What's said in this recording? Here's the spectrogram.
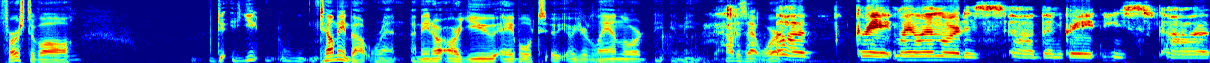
First of all, do you tell me about rent. I mean, are, are you able to? Are your landlord? I mean, how does that work? Uh, great. My landlord has uh, been great. He's uh,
